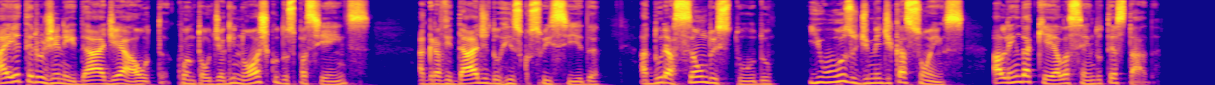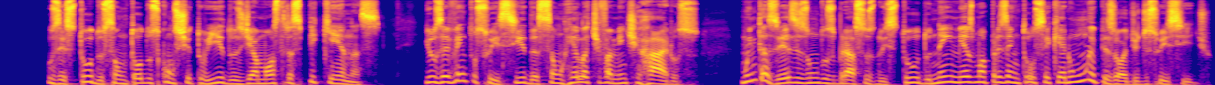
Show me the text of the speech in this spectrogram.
A heterogeneidade é alta quanto ao diagnóstico dos pacientes, a gravidade do risco suicida, a duração do estudo e o uso de medicações, além daquela sendo testada. Os estudos são todos constituídos de amostras pequenas, e os eventos suicidas são relativamente raros. Muitas vezes, um dos braços do estudo nem mesmo apresentou sequer um episódio de suicídio.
